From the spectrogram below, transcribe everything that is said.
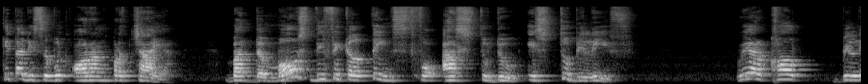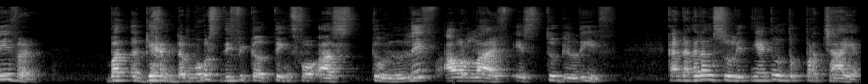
kita disebut orang percaya. But the most difficult things for us to do is to believe. We are called believer. But again, the most difficult things for us to live our life is to believe. Kadang-kadang sulitnya itu untuk percaya.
